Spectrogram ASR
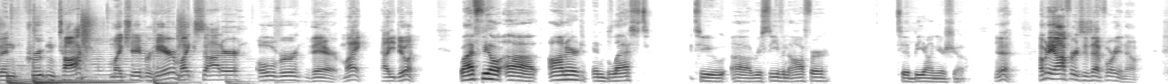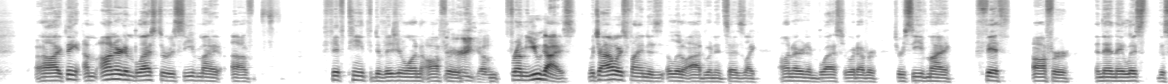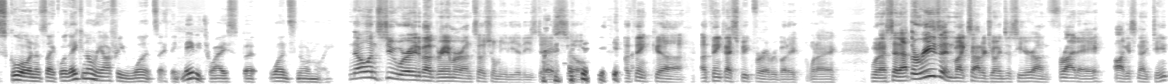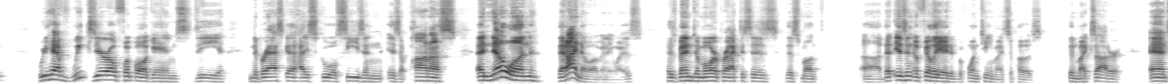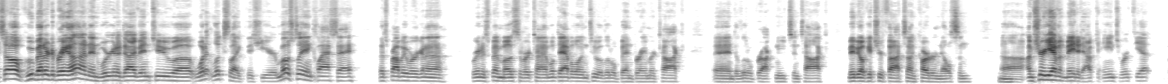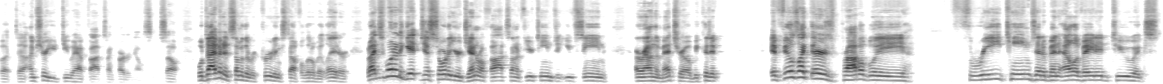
24 7 Cruton Talk. Mike Schaefer here, Mike Sauter over there. Mike, how you doing? Well, I feel uh, honored and blessed to uh, receive an offer to be on your show. Yeah. How many offers is that for you now? Uh, I think I'm honored and blessed to receive my uh, 15th Division One offer you from, from you guys, which I always find is a little odd when it says like honored and blessed or whatever to receive my fifth offer, and then they list the school, and it's like, well, they can only offer you once, I think, maybe twice, but once normally. No one's too worried about grammar on social media these days. So I think uh, I think I speak for everybody when I when I say that. The reason Mike Sauter joins us here on Friday, August 19th, we have week zero football games. The Nebraska high school season is upon us, and no one that I know of, anyways, has been to more practices this month uh, that isn't affiliated with one team, I suppose, than Mike Sauter. And so, who better to bring on? And we're going to dive into uh, what it looks like this year, mostly in Class A. That's probably where we're gonna we're gonna spend most of our time. We'll dabble into a little Ben Brahmer talk and a little Brock Knutson talk. Maybe I'll get your thoughts on Carter Nelson. Uh, I'm sure you haven't made it out to Ainsworth yet, but uh, I'm sure you do have thoughts on Carter Nelson. So we'll dive into some of the recruiting stuff a little bit later. But I just wanted to get just sort of your general thoughts on a few teams that you've seen around the Metro because it it feels like there's probably three teams that have been elevated to ex-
